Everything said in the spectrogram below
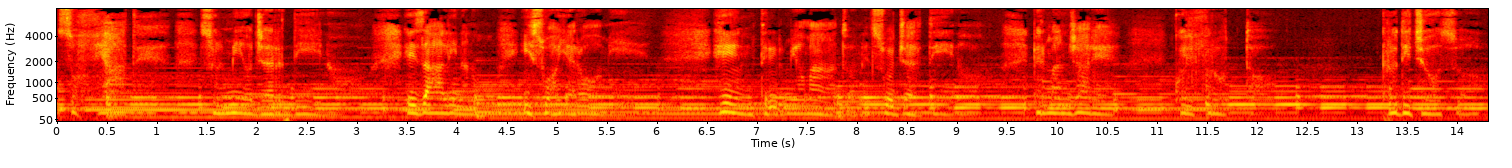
soffiate sul mio giardino, esalinano i suoi aromi, entri il mio amato nel suo giardino per mangiare quel frutto prodigioso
